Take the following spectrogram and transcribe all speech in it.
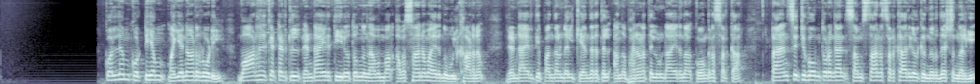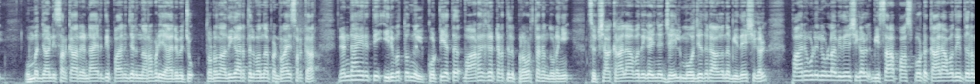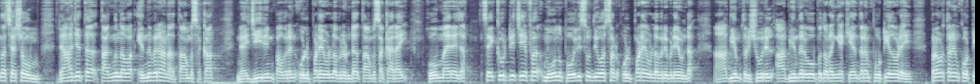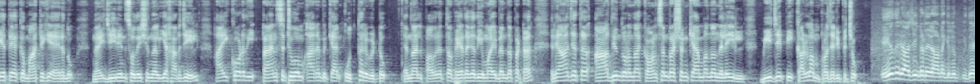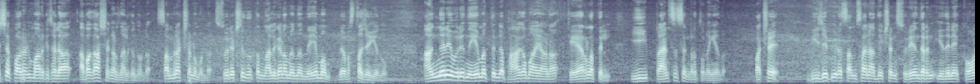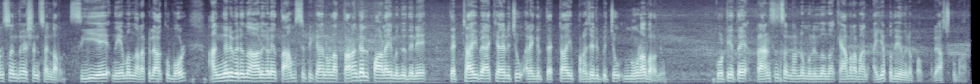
കൊല്ലം കൊട്ടിയം മയ്യനാട് റോഡിൽ വാടക കെട്ടിടത്തിൽ രണ്ടായിരത്തി ഇരുപത്തൊന്ന് നവംബർ അവസാനമായിരുന്നു ഉദ്ഘാടനം. രണ്ടായിരത്തി പന്ത്രണ്ടിൽ കേന്ദ്രത്തിൽ അന്ന് ഭരണത്തിൽ ഉണ്ടായിരുന്ന കോൺഗ്രസ് സർക്കാർ ട്രാൻസിറ്റ് ഹോം തുടങ്ങാൻ സംസ്ഥാന സർക്കാരുകൾക്ക് നിർദ്ദേശം നൽകി. ഉമ്മൻചാണ്ടി സർക്കാർ രണ്ടായിരത്തി പതിനഞ്ചിൽ നടപടി ആരംഭിച്ചു. തുടർന്ന് അധികാരത്തിൽ വന്ന പിണറായി സർക്കാർ രണ്ടായിരത്തി ഇരുപത്തൊന്നിൽ കൊട്ടിയത്ത് വാടക കെട്ടിടത്തിൽ പ്രവർത്തനം തുടങ്ങി. ശിക്ഷാ കാലാവധി കഴിഞ്ഞ് ജയിൽ മോചിതരാകുന്ന വിദേശികൾ പരോളിലുള്ള വിദേശികൾ വിസ പാസ്പോർട്ട് കാലാവധി തീർന്ന ശേഷവും രാജ്യത്ത് തങ്ങുന്നവർ എന്നിവരാണ് താമസക്കാർ. നൈജീരിയൻ പൗരൻ ഉൾപ്പെടെയുള്ളവരുണ്ട് താമസക്കാരായി. ഹോം മാനേജർ സെക്യൂരിറ്റി ചീഫ് മൂന്ന് പോലീസ് ഉദ്യോഗസ്ഥർ ഉൾപ്പെടെയുള്ളവർ ഇവിടെയുണ്ട്. ആദ്യം തൃശൂരിൽ ആഭ്യന്തര വകുപ്പ് തുടങ്ങിയ കേന്ദ്രം പൂട്ടിയതോടെ പ്രവർത്തനം കൊട്ടിയത്തേക്ക് മാറ്റുകയായിരുന്നു. നൈജീരിയൻ സ്വദേശി നൽകിയ ഹർജിയിൽ ഹൈക്കോടതി ട്രാൻസിറ്റ് ഹോം ആരംഭിക്കാൻ ഉത്തരവിട്ടു. എന്നാൽ പൗരത്വ ഭേദഗതിയുമായി ബന്ധപ്പെട്ട് രാജ്യത്ത് ആദ്യം തുറന്ന കോൺസെൻട്രേഷൻ ക്യാമ്പ് എന്ന നിലയിൽ ബി ജെ പി കള്ളം പ്രചരിപ്പിച്ചു. ഏത് രാജ്യങ്ങളിലാണെങ്കിലും വിദേശ പൗരന്മാർക്ക് ചില അവകാശങ്ങൾ നൽകുന്നുണ്ട്. സംരക്ഷണമുണ്ട്. സുരക്ഷിതത്വം നൽകണമെന്ന് നിയമം വ്യവസ്ഥ ചെയ്യുന്നു. അങ്ങനെ ഒരു നിയമത്തിന്റെ ഭാഗമായാണ് കേരളത്തിൽ ഈ ട്രാൻസിറ്റ് സെന്റർ തുടങ്ങിയത്. പക്ഷേ ബി ജെ പിയുടെ സംസ്ഥാന അധ്യക്ഷൻ സുരേന്ദ്രൻ ഇതിനെ കോൺസെൻട്രേഷൻ സെന്റർ സി എ നിയമം നടപ്പിലാക്കുമ്പോൾ അങ്ങനെ വരുന്ന ആളുകളെ താമസിപ്പിക്കാനുള്ള തടങ്കൽ പാളയം എന്നതിനെ തെറ്റായി വ്യാഖ്യാനിച്ചു അല്ലെങ്കിൽ തെറ്റായി പ്രചരിപ്പിച്ചു നുണ പറഞ്ഞു. കോട്ടയത്തെ ട്രാൻസിറ്റ് സെന്ററിന് മുന്നിൽ നിന്ന് ക്യാമറമാൻ അയ്യപ്പദേവിനൊപ്പം രാജ്കുമാർ.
